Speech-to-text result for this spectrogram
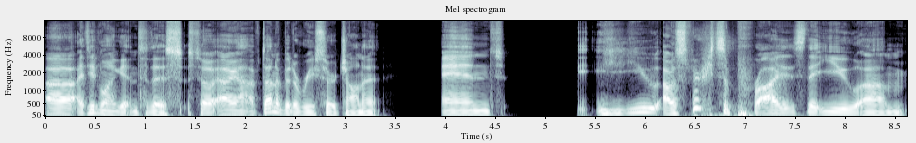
uh, I did want to get into this. So I, I've done a bit of research on it, and you, I was very surprised that you, um,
